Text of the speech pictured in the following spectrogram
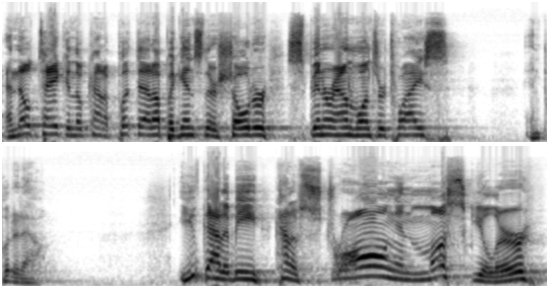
and they'll take and they'll kind of put that up against their shoulder, spin around once or twice, and put it out. You've got to be kind of strong and muscular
